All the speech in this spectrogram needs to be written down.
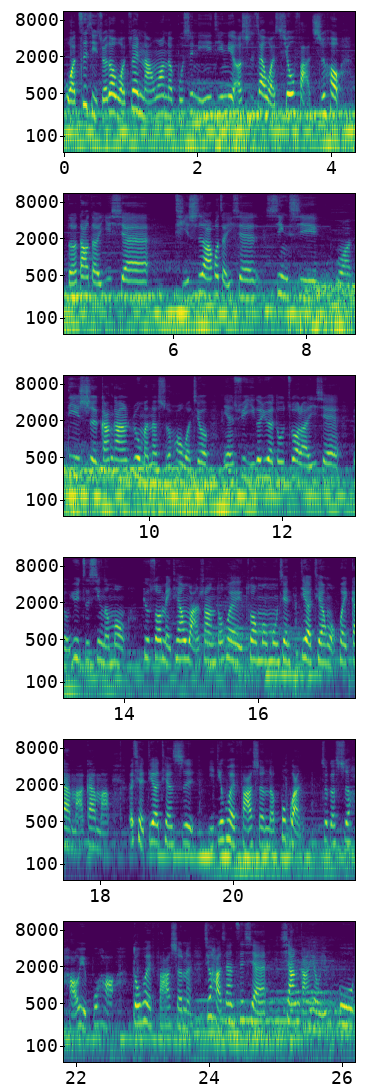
我自己觉得我最难忘的不是灵异经历，而是在我修法之后得到的一些提示啊，或者一些信息。我第一次刚刚入门的时候，我就连续一个月都做了一些有预知性的梦，比如说每天晚上都会做梦，梦见第二天我会干嘛干嘛，而且第二天是一定会发生的，不管这个是好与不好，都会发生的。就好像之前香港有一部。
